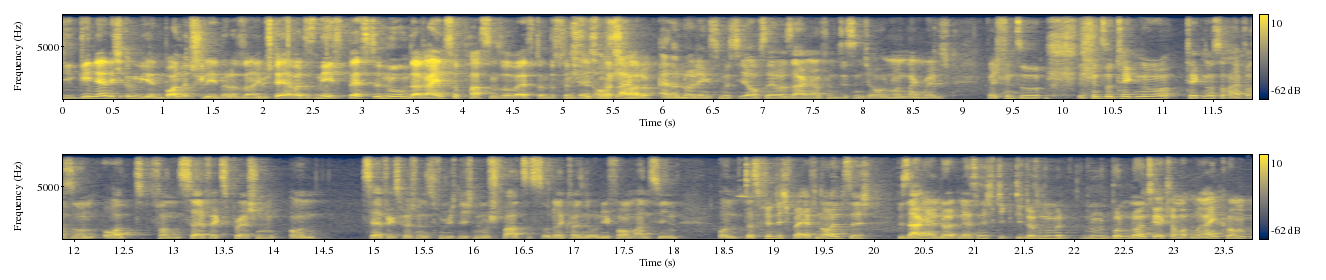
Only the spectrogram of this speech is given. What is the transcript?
die gehen ja nicht irgendwie in Bondage-Läden oder so, sondern die bestellen einfach das nächstbeste, nur um da reinzupassen, so weißt du. Und das finde ich, Ich echt immer sagen, schade. also Leute, das müsst ihr auch selber sagen, aber findet ihr es nicht auch irgendwann langweilig? Weil ich finde so, ich finde so Techno, Techno ist doch einfach so ein Ort von Self-Expression und Self-Expression ist für mich nicht nur schwarzes oder quasi eine Uniform anziehen. Und das finde ich bei F90, wir sagen ja den Leuten jetzt nicht, die, die dürfen nur mit, nur mit bunten 90er-Klamotten reinkommen,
